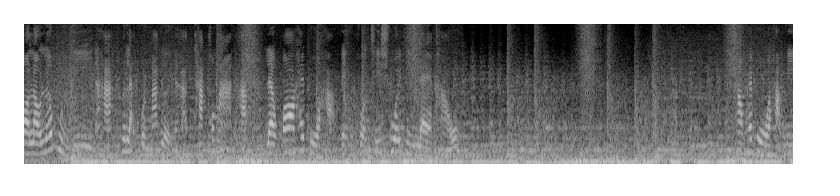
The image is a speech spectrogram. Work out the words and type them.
พอเราเริ่มหุ่นดีนะคะเพื่อนหลายคนมากเลยนะคะ ทักเข้ามานะคะ แล้วก็ให้ปูค่ะเป็นคนที่ช่วยดูแลเขาทำให้ปูค่ะมี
